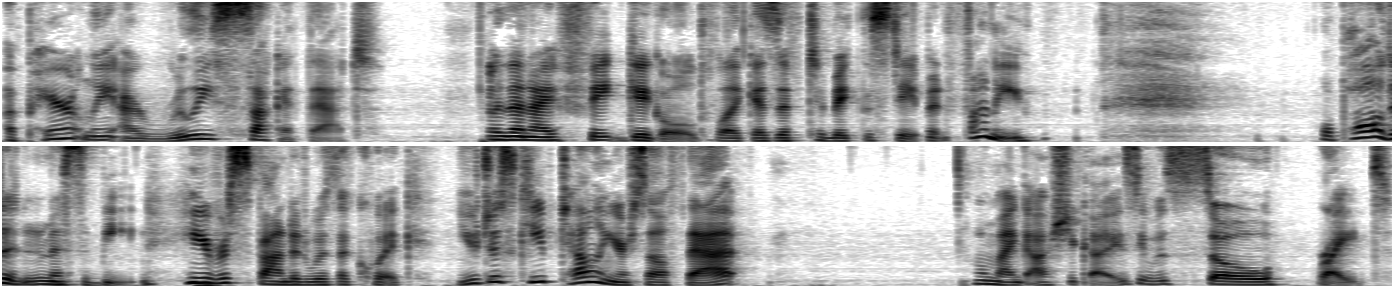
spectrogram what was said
apparently, I really suck at that. And then I fake giggled, like as if to make the statement funny. Well, Paul didn't miss a beat. He responded with a quick, You just keep telling yourself that. Oh my gosh, you guys, he was so right.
